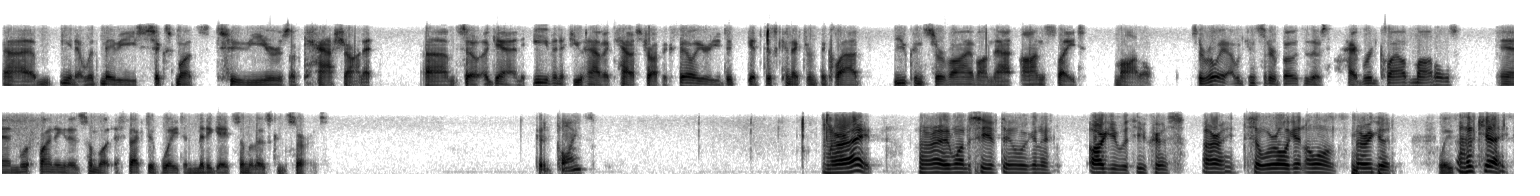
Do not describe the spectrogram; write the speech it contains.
Um, you know, with maybe six months, two years of cache on it. Um, so again, even if you have a catastrophic failure, you get disconnected from the cloud, you can survive on that on-site model. So really, I would consider both of those hybrid cloud models, and we're finding it a somewhat effective way to mitigate some of those concerns. Good points. All right. All right. I wanted to see if they were going to argue with you, Chris. All right, so we're all getting along. Very good. Please. Okay.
